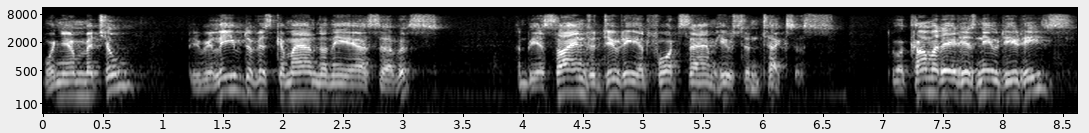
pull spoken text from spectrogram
William Mitchell be relieved of his command in the Air Service and be assigned to duty at Fort Sam Houston, Texas. To accommodate his new duties,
